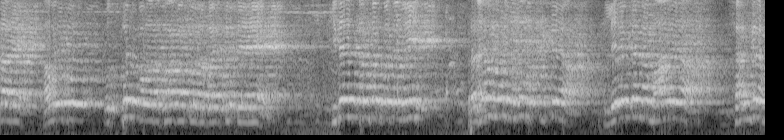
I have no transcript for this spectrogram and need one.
ದಯಮಾಡಿಸಿದ್ದಾರೆ ಅವರಿಗೂ ಉತ್ಪೂರ್ವಕವಾದ ಸ್ವಾಗತವನ್ನು ಬಯಸುತ್ತೇನೆ. ಇದೇ ಸಂದರ್ಭದಲ್ಲಿ ಪ್ರಜಾವಾಣಿ ಪತ್ರಿಕೆಯ ಲೇಖನ ಮಾಲೆಯ ಸಂಗ್ರಹ.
